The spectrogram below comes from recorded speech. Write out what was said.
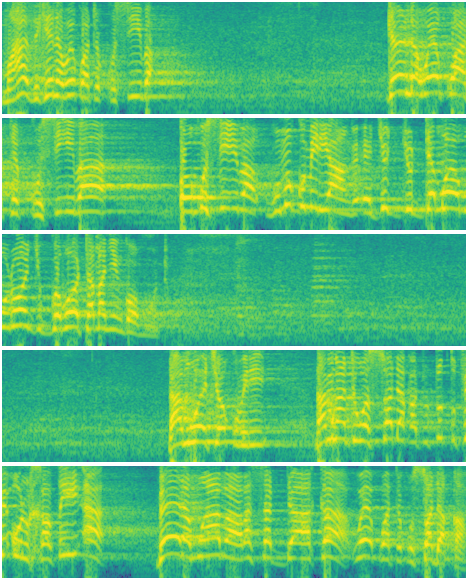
muadhi genda wekwate kusiiba genda wekwate kusiiba okusiiba gumu ku miryango ejujjuddemu obulungi gwe bwotamanyi ngaomuntu namuwa ekyokubiri namuga nti wasadakatu tutfiu lkhatia beera mu abo abasaddaaka wekwate ku sadaka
